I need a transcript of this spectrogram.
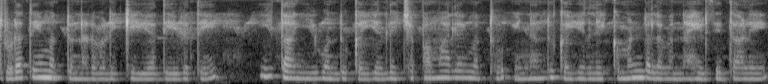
ದೃಢತೆ ಮತ್ತು ನಡವಳಿಕೆಯ ದೇವತೆ. ಈ ತಾಯಿಯು ಒಂದು ಕೈಯಲ್ಲಿ ಚಪಮಾಲೆ ಮತ್ತು ಇನ್ನೊಂದು ಕೈಯಲ್ಲಿ ಕಮಂಡಲವನ್ನು ಹಿಡಿದಿದ್ದಾಳೆ.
